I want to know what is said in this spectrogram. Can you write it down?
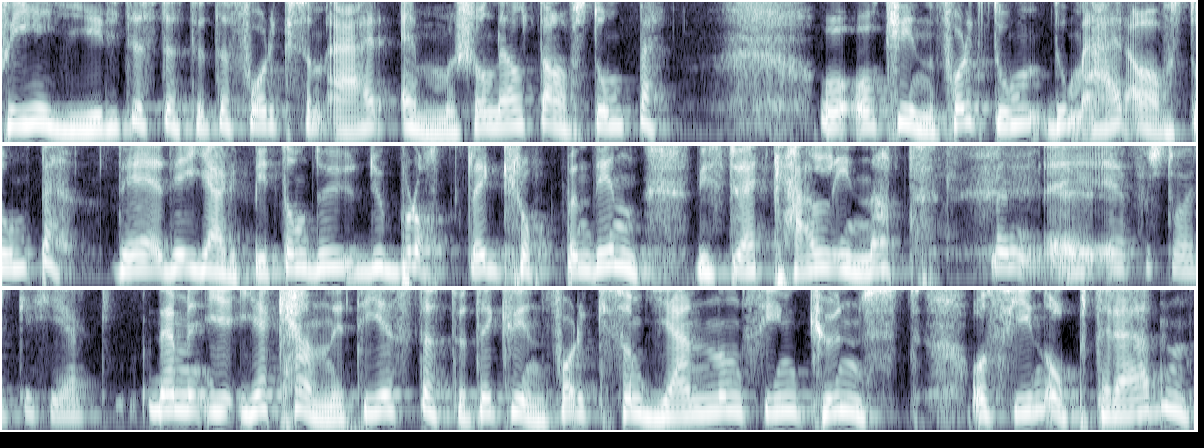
for jeg gir ikke støtte til folk som er emosjonelt avstumpe. Og, og kvinnfolk, de, de er avstumpe. Det, det hjelper ikke om du, du blottlegger kroppen din hvis du er kald innat. Men eh, jeg forstår ikke helt Nei, men jeg, jeg kan ikke gi støtte til kvinnfolk som gjennom sin kunst og sin opptreden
